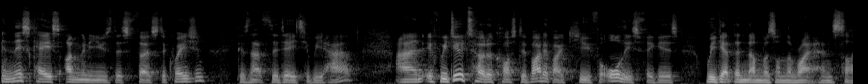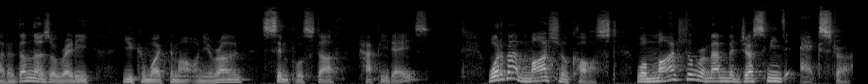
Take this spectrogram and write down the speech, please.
In this case, I'm going to use this first equation because that's the data we have. And if we do total cost divided by Q for all these figures, we get the numbers on the right hand side. I've done those already. You can work them out on your own. Simple stuff. Happy days. What about marginal cost? Well, marginal, remember, just means extra.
